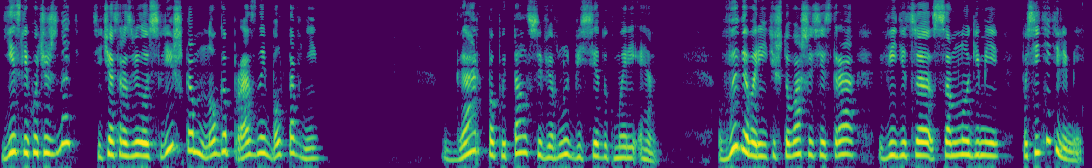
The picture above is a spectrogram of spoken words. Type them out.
Если хочешь знать, сейчас развелось слишком много праздной болтовни. Гард попытался вернуть беседу к Мэри Энн. «Вы говорите, что ваша сестра видится со многими посетителями?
